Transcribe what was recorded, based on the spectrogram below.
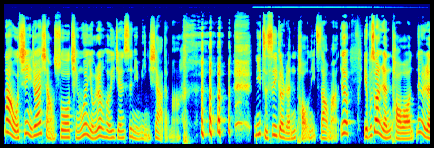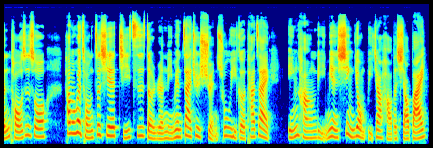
那我心里就在想说，请问有任何一间是你名下的吗？你只是一个人头，你知道吗？就也不算人头哦。那个人头是说，他们会从这些集资的人里面再去选出一个他在银行里面信用比较好的小白，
